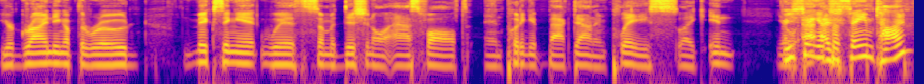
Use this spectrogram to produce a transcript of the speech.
you're grinding up the road, mixing it with some additional asphalt and putting it back down in place like in you Are you saying at the same time,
